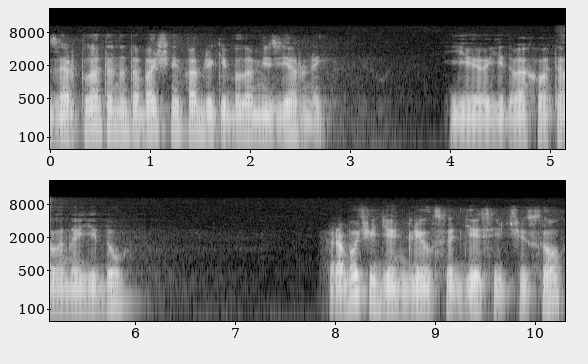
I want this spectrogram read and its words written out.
Зарплата на табачной фабрике была мизерной. Ее едва хватало на еду. Рабочий день длился 10 часов,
